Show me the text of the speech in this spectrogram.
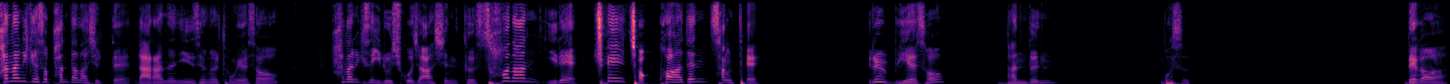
하나님께서 판단하실 때 나라는 인생을 통해서 하나님께서 이루시고자 하신 그 선한 일의 최적화된 상태를 위해서 만든 모습. 내가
